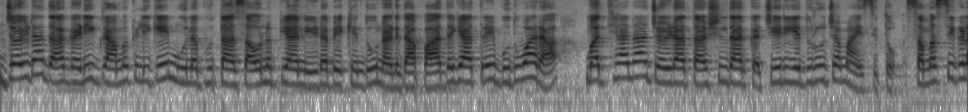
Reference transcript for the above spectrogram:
ಜೊಯ್ಡಾದ ಗಡಿ ಗ್ರಾಮಗಳಿಗೆ ಮೂಲಭೂತ ಸೌಲಭ್ಯ ನೀಡಬೇಕೆಂದು ನಡೆದ ಪಾದಯಾತ್ರೆ ಬುಧವಾರ ಮಧ್ಯಾಹ್ನ ಜೊಯ್ಡಾ ತಹಶೀಲ್ದಾರ್ ಕಚೇರಿ ಎದುರು ಜಮಾಯಿಸಿತು. ಸಮಸ್ಯೆಗಳ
